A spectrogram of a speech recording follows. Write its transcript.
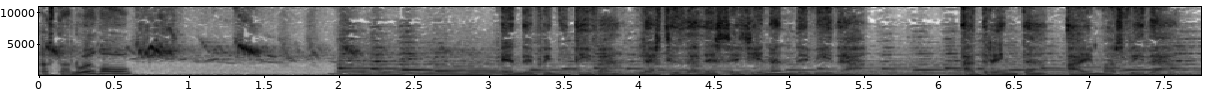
Hasta luego. En definitiva, las ciudades se llenan de vida. A 30 hay más vida.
